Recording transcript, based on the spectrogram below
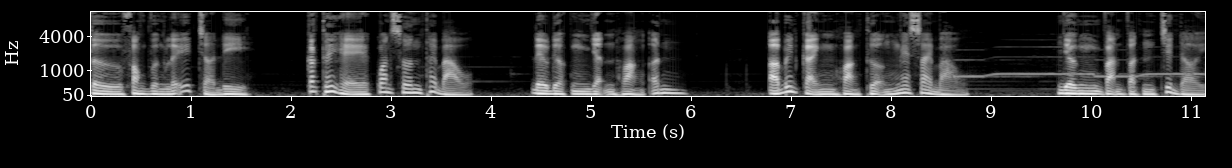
từ phòng vương lễ trở đi, các thế hệ quan sơn thái bảo đều được nhận hoàng ân. Ở bên cạnh hoàng thượng nghe sai bảo, nhưng vạn vật trên đời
